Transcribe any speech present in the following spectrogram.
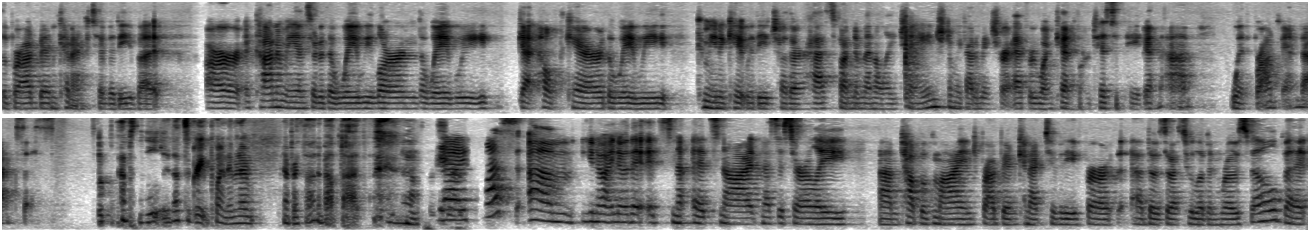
the broadband connectivity, but our economy and sort of the way we learn, the way we get healthcare, the way we communicate with each other has fundamentally changed, and we got to make sure everyone can participate in that with broadband access. Absolutely, that's a great point. I mean, I've never thought about that. yeah, yeah plus, um, you know, I know that it's not, it's not necessarily um, top of mind broadband connectivity for uh, those of us who live in Roseville. But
